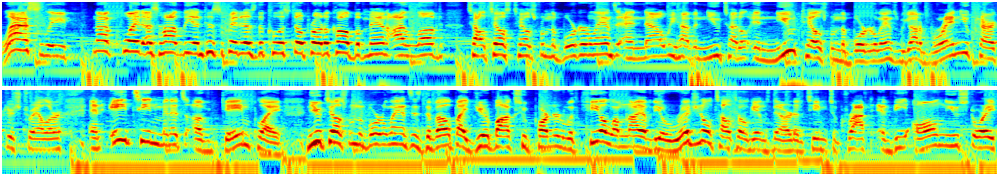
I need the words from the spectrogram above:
Lastly, not quite as hotly anticipated as the Callisto Protocol, but man, I loved Telltale's Tales from the Borderlands, and now we have a new title in New Tales from the Borderlands. We got a brand new characters trailer and 18 minutes of gameplay. New Tales from the Borderlands is developed by Gearbox, who partnered with key alumni of the original Telltale Games narrative team to craft the all-new story.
